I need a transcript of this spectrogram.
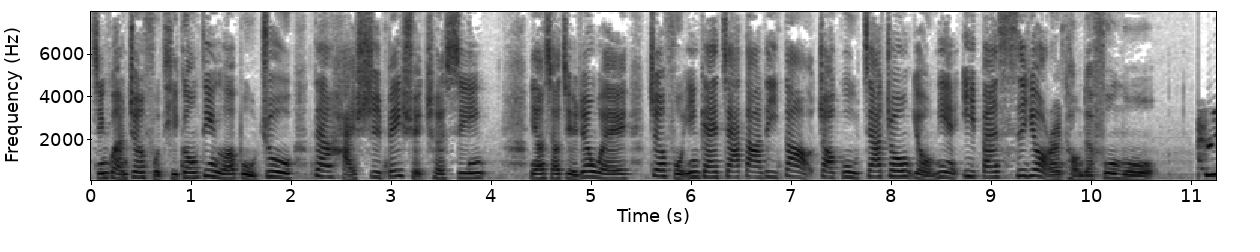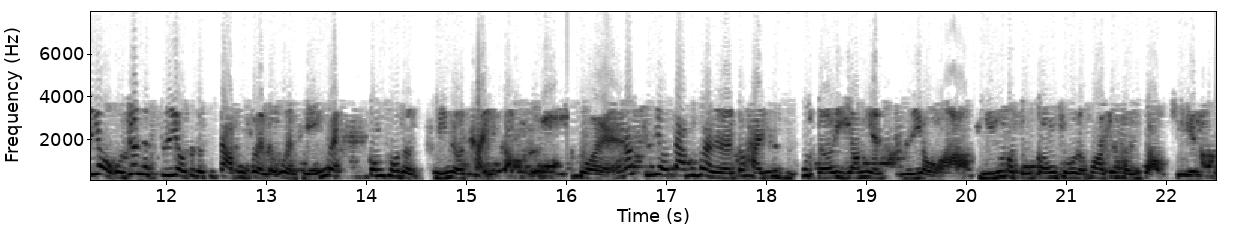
尽管政府提供定额补助，但还是杯水车薪。杨小姐认为，政府应该加大力道照顾家中有念一般私幼儿童的父母。私幼，我觉得私幼这个是大部分的问题，因为公托的名额太少了。对，那私幼大部分的人都还是不得已要念私幼啊。你如果读公托的话，就很早接嘛。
